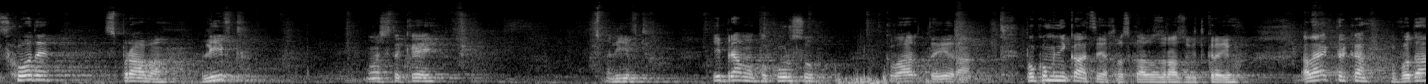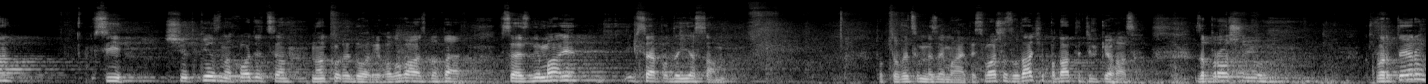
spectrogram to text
сходи, справа ліфт. Ось такий ліфт. І прямо по курсу квартира. По комунікаціях розкажу, зразу відкрию. Електрика, вода, всі щитки знаходяться на коридорі. Голова ОСББ все знімає і все подає сам. Тобто ви цим не займаєтесь. Ваша задача подати тільки газ. Запрошую в квартиру.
